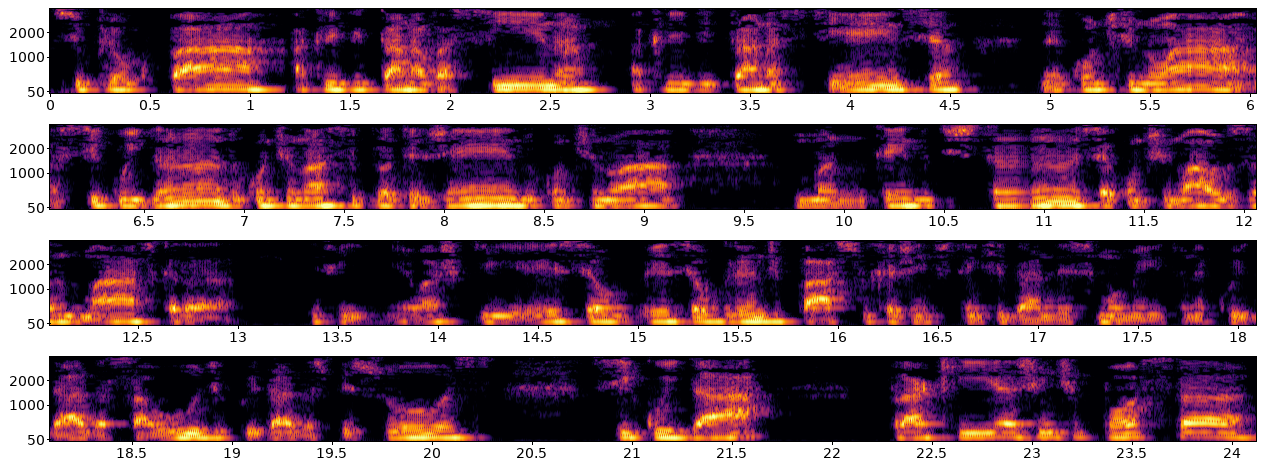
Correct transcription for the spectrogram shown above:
se preocupar, acreditar na vacina, acreditar na ciência, né, continuar se cuidando, continuar se protegendo, continuar mantendo distância, continuar usando máscara. Enfim, eu acho que esse é, o, esse é o grande passo que a gente tem que dar nesse momento, né? Cuidar da saúde, cuidar das pessoas, se cuidar para que a gente possa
